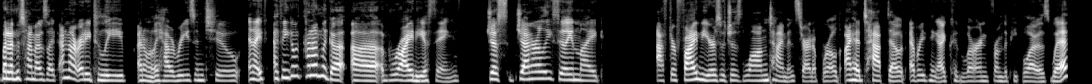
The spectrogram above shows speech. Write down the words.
but at the time I was like, I'm not ready to leave. I don't really have a reason to. And I, I think it was kind of like a, a variety of things. Just generally feeling like after five years, which is a long time in startup world, I had tapped out everything I could learn from the people I was with.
